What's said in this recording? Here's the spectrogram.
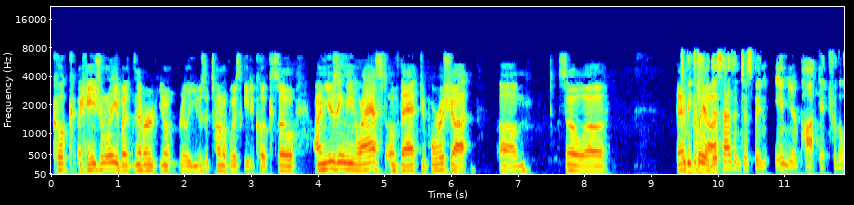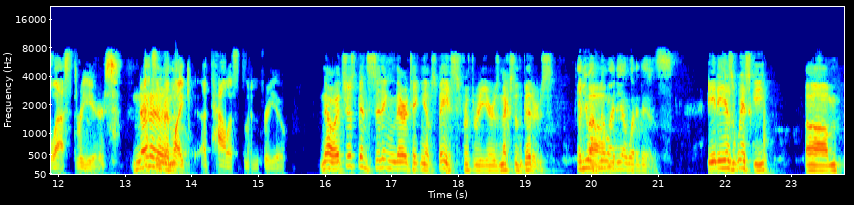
cook occasionally, but it's never you don't really use a ton of whiskey to cook. So I'm using the last of that to pour a shot. Um, so uh, that's to be clear, shot. this hasn't just been in your pocket for the last three years. no, no, It's no, no, been no. like a talisman for you. no, it's just been sitting there taking up space for three years next to the bitters. And you have Um, no idea what it is. It is whiskey, um,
